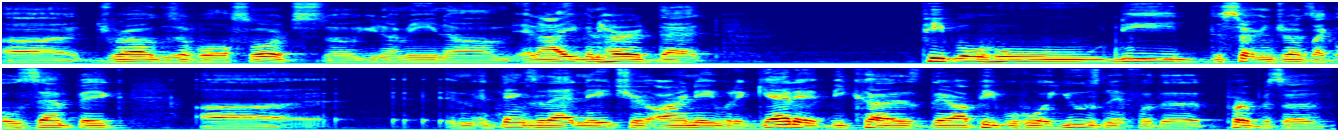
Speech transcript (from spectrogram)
uh, drugs of all sorts. So, you know I mean? Um, and I even heard that people who need the certain drugs like Ozempic, uh, and, and, things of that nature aren't able to get it because there are people who are using it for the purpose of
